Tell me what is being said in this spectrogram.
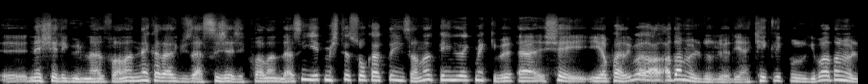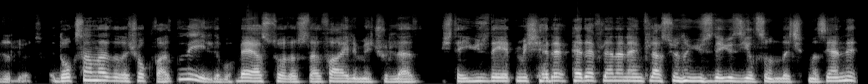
e, neşeli günler falan ne kadar güzel sıcacık falan dersin. 70'te sokakta insanlar peynir ekmek gibi e, şey yapar gibi adam öldürülüyordu yani. Keklik bulu gibi adam öldürülüyordu. 90'larda da çok farklı değildi bu. Beyaz Toroslar, faili meçhuller, işte %70 hedef, hedeflenen enflasyonun %100 yıl sonunda çıkması. Yani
